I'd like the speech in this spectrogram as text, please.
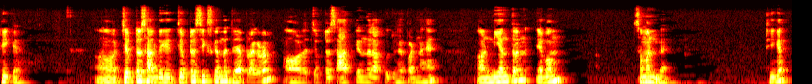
ठीक है। और चैप्टर सात, देखिए चैप्टर सिक्स के अंदर जय प्रकरण और चैप्टर सात के अंदर आपको जो है पढ़ना है नियंत्रण एवं समन्वय। ठीक है?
